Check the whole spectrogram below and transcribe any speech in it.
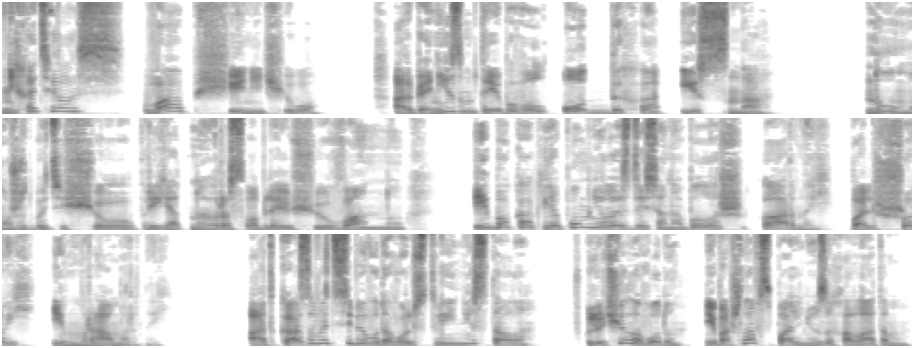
Не хотелось вообще ничего. Организм требовал отдыха и сна. Ну, может быть, еще приятную расслабляющую ванну, ибо, как я помнила, здесь она была шикарной, большой и мраморной. Отказывать себе в удовольствии не стала. Включила воду и пошла в спальню за халатом.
